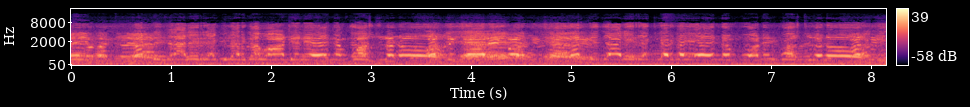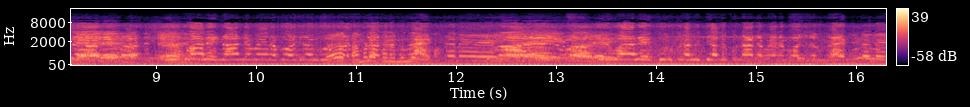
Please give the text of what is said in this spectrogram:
చేయాలి. సొంత భవనాలు వెంటనే. భర్తీ చేయాలి రెగ్యులర్ వార్డుని పోస్టులను. భర్తీ చేయాలి రెగ్యులర్గా పోస్టులను భర్తీ చేయాలి రెగ్యులర్గా ఏఎన్ఎం ఇవ్వాలి నాణ్యమైన భోజనం వెంటనే ఇవ్వాలి గురుకుల విద్యార్థులకు నాణ్యమైన భోజనం వెంటనే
